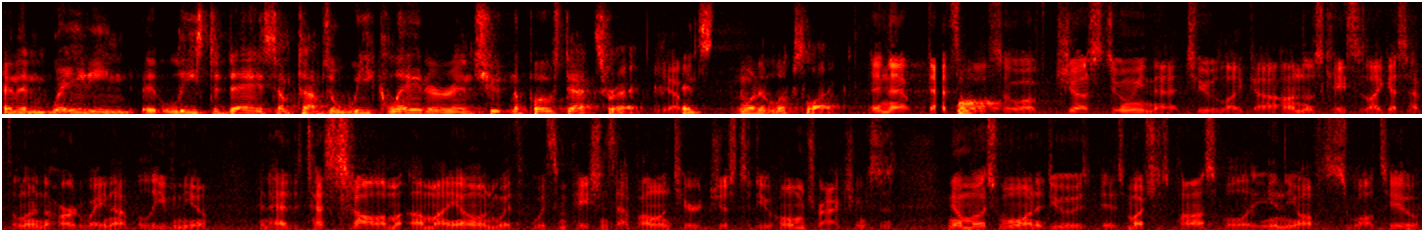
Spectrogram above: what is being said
and then waiting at least a day, sometimes a week later, and shooting a post X-ray yep. and seeing what it looks like. And that that's well, also of just doing that too. Like uh, on those cases, I guess I have to learn the hard way, not believing you and had to test it all on my own with, with some patients that volunteered just to do home traction because you know most will want to do as, as, much as possible in the office as well too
